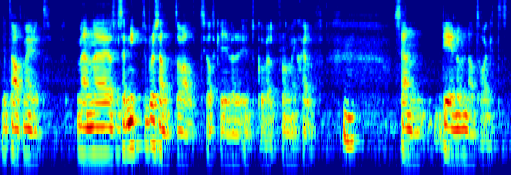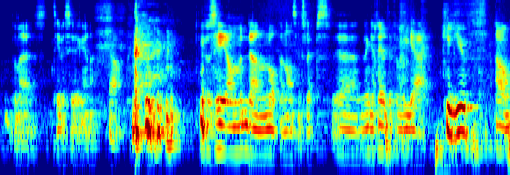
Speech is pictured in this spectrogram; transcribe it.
lite allt möjligt. Men eh, jag skulle säga 90% av allt jag skriver utgår väl från mig själv. Mm. Sen, det är en undantaget, de här tv-serierna. Ja. Vi får se om den låten någonsin släpps. Eh, Den kanske är lite för vulgär. Kill you. Ja.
